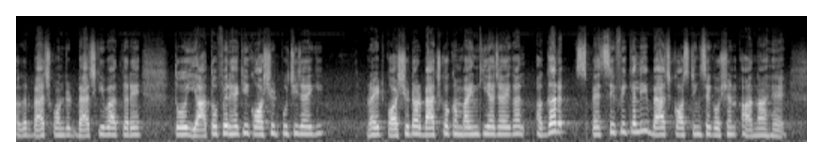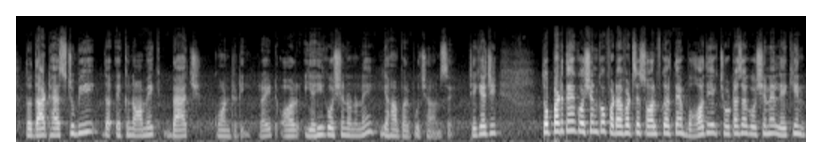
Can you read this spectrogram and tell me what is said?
अगर बैच क्वांटिटी बैच की बात करें तो या तो फिर है कि कॉस्ट शीट पूछी जाएगी राइट कॉस्ट और बैच को कंबाइन किया जाएगा। अगर स्पेसिफिकली बैच कॉस्टिंग से क्वेश्चन आना है तो that has to be the economic batch quantity right और यही क्वेश्चन उन्होंने यहाँ पर पूछा हमसे। ठीक है जी? तो पढ़ते हैं क्वेश्चन को, फटाफट से सॉल्व करते हैं। बहुत ही एक छोटा सा क्वेश्चन है, लेकिन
